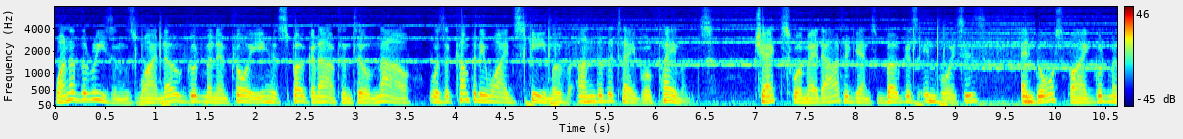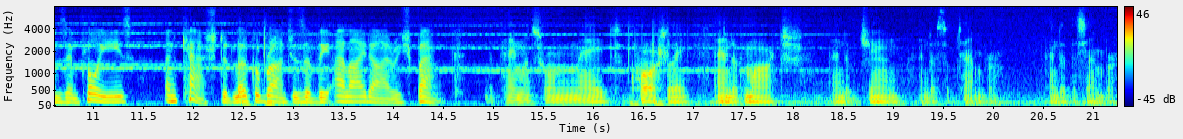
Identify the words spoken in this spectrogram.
One of the reasons why no Goodman employee has spoken out until now was a company-wide scheme of under-the-table payments. Checks were made out against bogus invoices, endorsed by Goodman's employees, and cashed at local branches of the Allied Irish Bank. The payments were made quarterly, end of March, end of June, end of September, end of December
